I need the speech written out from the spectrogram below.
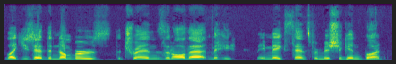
like you said, the numbers, the trends, and all that may may make sense for Michigan, but –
